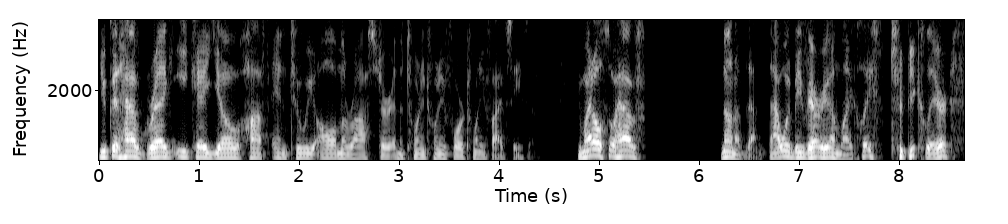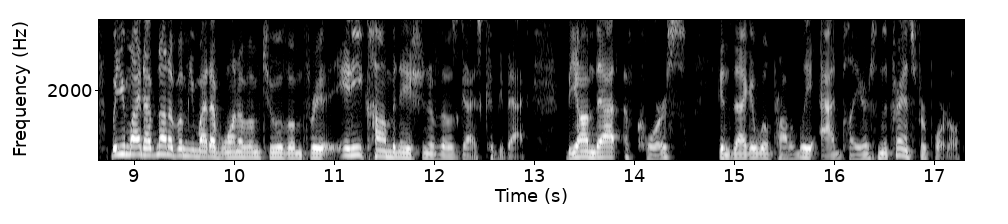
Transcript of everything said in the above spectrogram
You could have Gregg, Ike, Yeo, Huff, and Toohey all on the roster in the 2024 25 season. You might also have none of them. That would be very unlikely, to be clear, but you might have none of them. You might have one of them, two of them, three. Any combination of those guys could be back. Beyond that, of course, Gonzaga will probably add players in the transfer portal.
